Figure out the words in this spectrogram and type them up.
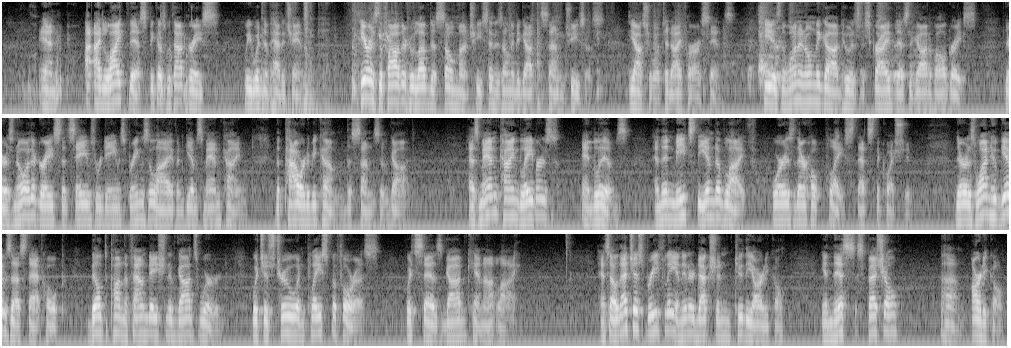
And I, I like this because without grace, we wouldn't have had a chance. Here is the Father who loved us so much, he sent his only begotten Son, Jesus, Yahshua, to die for our sins. He is the one and only God who is described as the God of all grace. There is no other grace that saves, redeems, brings alive, and gives mankind the power to become the sons of God. As mankind labors and lives, and then meets the end of life, where is their hope placed? That's the question. There is one who gives us that hope, built upon the foundation of God's Word, which is true and placed before us, which says God cannot lie. And so that's just briefly an introduction to the article. In this special um, article,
